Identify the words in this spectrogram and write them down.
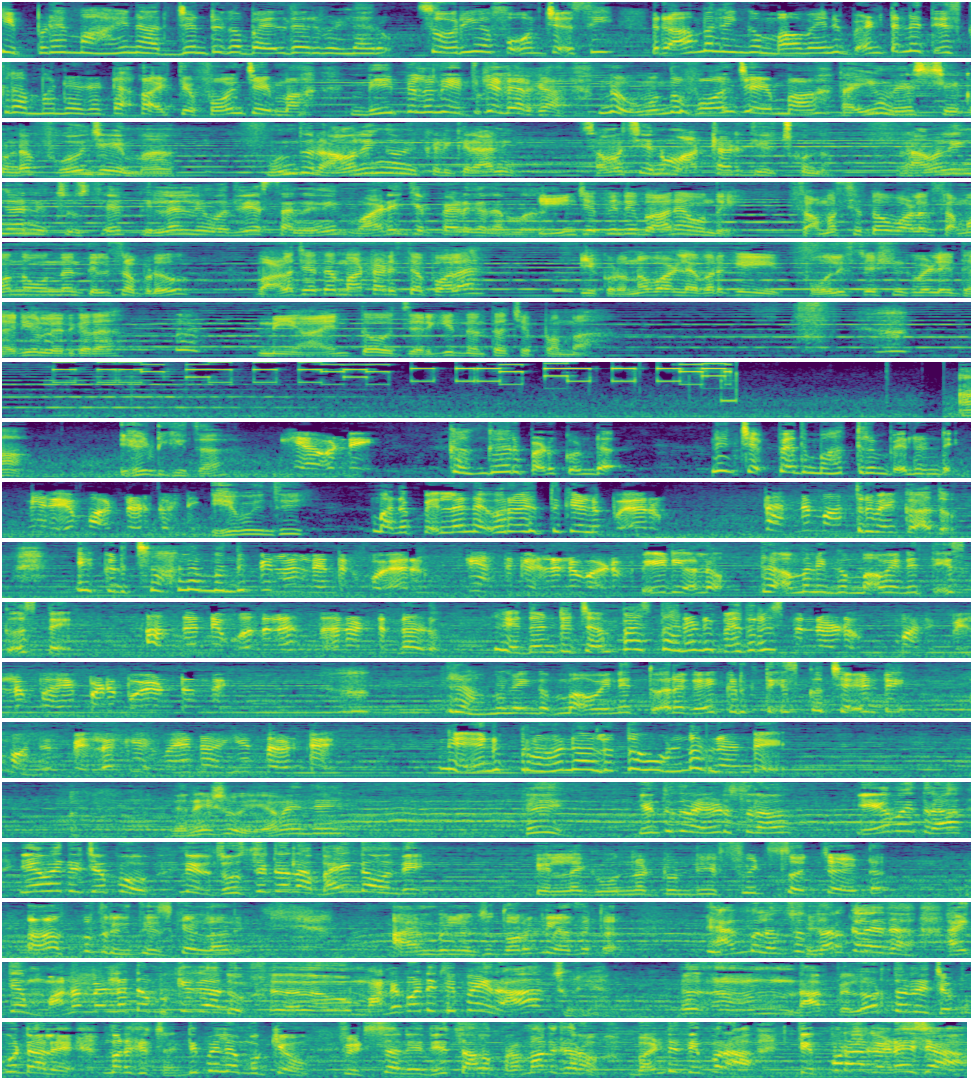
ఇప్పుడే మా ఆయన అర్జెంటుగా బయలుదేరి వెళ్ళారు సూర్య ఫోన్ చేసి రామలింగం మావయ్యని వెంటనే తీసుకురమ్మన్నాడట. అయితే ఫోన్ చేయమ్మా. నీ పిల్లని ఎత్తుకెళ్ళారుగా. నువ్వు ముందు ఫోన్ చేయమ్మా. టైం వేస్ట్ చేయకుండా ఫోన్ చేయమ్మా. ముందు రామలింగం ఇక్కడికి రాని సమస్యను మాట్లాడి తీర్చుకుందాం. రామలింగాన్ని చూస్తే పిల్లల్ని వదిలేస్తానని వాడే చెప్పాడు కదమ్మా. ఏం చెప్పింది బానే ఉంది. సమస్యతో వాళ్ళకి సంబంధం ఉందని తెలిసినప్పుడు వాళ్ళ చేత మాట్లాడిస్తే పోలా? ఇక్కడున్న వాళ్ళు ఎవరికి పోలీస్ స్టేషన్కి వెళ్ళే ధైర్యం లేదు కదా? మీ ఆయనతో జరిగిందంతా చెప్పమ్మా. ఏంటి గీత? కంగారు పడకుండా నేను చెప్పేది మాత్రం వినండి. మీరేం మాట్లాడకండి. ఏమైంది? మన పిల్లని ఎవరో ఎత్తుకెళ్ళిపోయారు తన్ని మాత్రమే కాదు ఇక్కడ చాలా మంది పిల్లల్ని ఎత్తుకుపోయారు. ఎత్తుకెళ్ళిన వాడు వీడియోలో రామలింగం మావయ్యని తీసుకొస్తే అందరినీ వదిలేస్తానంటున్నాడు. లేదంటే చంపేస్తానని బెదిరిస్తున్నాడు. మన పిల్ల భయపడిపోయి ఉంటుంది. రామలింగం మావయ్యని త్వరగా ఇక్కడికి తీసుకొచ్చేయండి. మన పిల్లకి ఏమైనా అయ్యిందంటే నేను ప్రాణాలతో ఉండనండి. గణేష్ ఏమైంది? ఎందుకు ఏడుస్తున్నావు? ఏమైందిరా? ఏమైంది చెప్పు. నేను చూస్తుంటే నా భయంగా ఉంది. పిల్లకి ఉన్నట్టుండి ఫిట్స్ వచ్చాయట. ఆసుపత్రికి తీసుకెళ్ళాలి. అంబులెన్స్ దొరకలేదట. అంబులెన్స్ దొరకలేదా? అయితే మనం వెళ్ళటం ముఖ్యం కాదు. మన బండి తిప్పేరా సూర్య. నా పిల్లోడితో నేను చెప్పుకుంటాలే. మనకి చంటి పిల్ల ముఖ్యం. ఫిట్స్ అనేది చాలా ప్రమాదకరం. బండి తిప్పరా? తిప్పరా గణేశా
